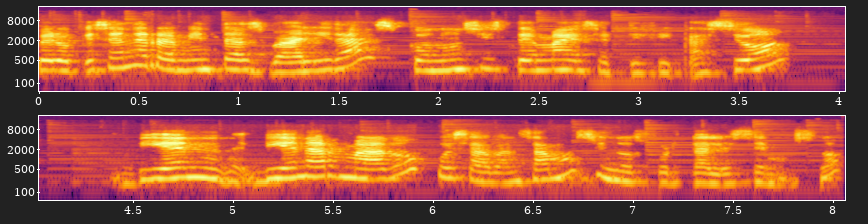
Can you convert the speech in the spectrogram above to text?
pero que sean herramientas válidas con un sistema de certificación bien, bien armado, pues avanzamos y nos fortalecemos, ¿no?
